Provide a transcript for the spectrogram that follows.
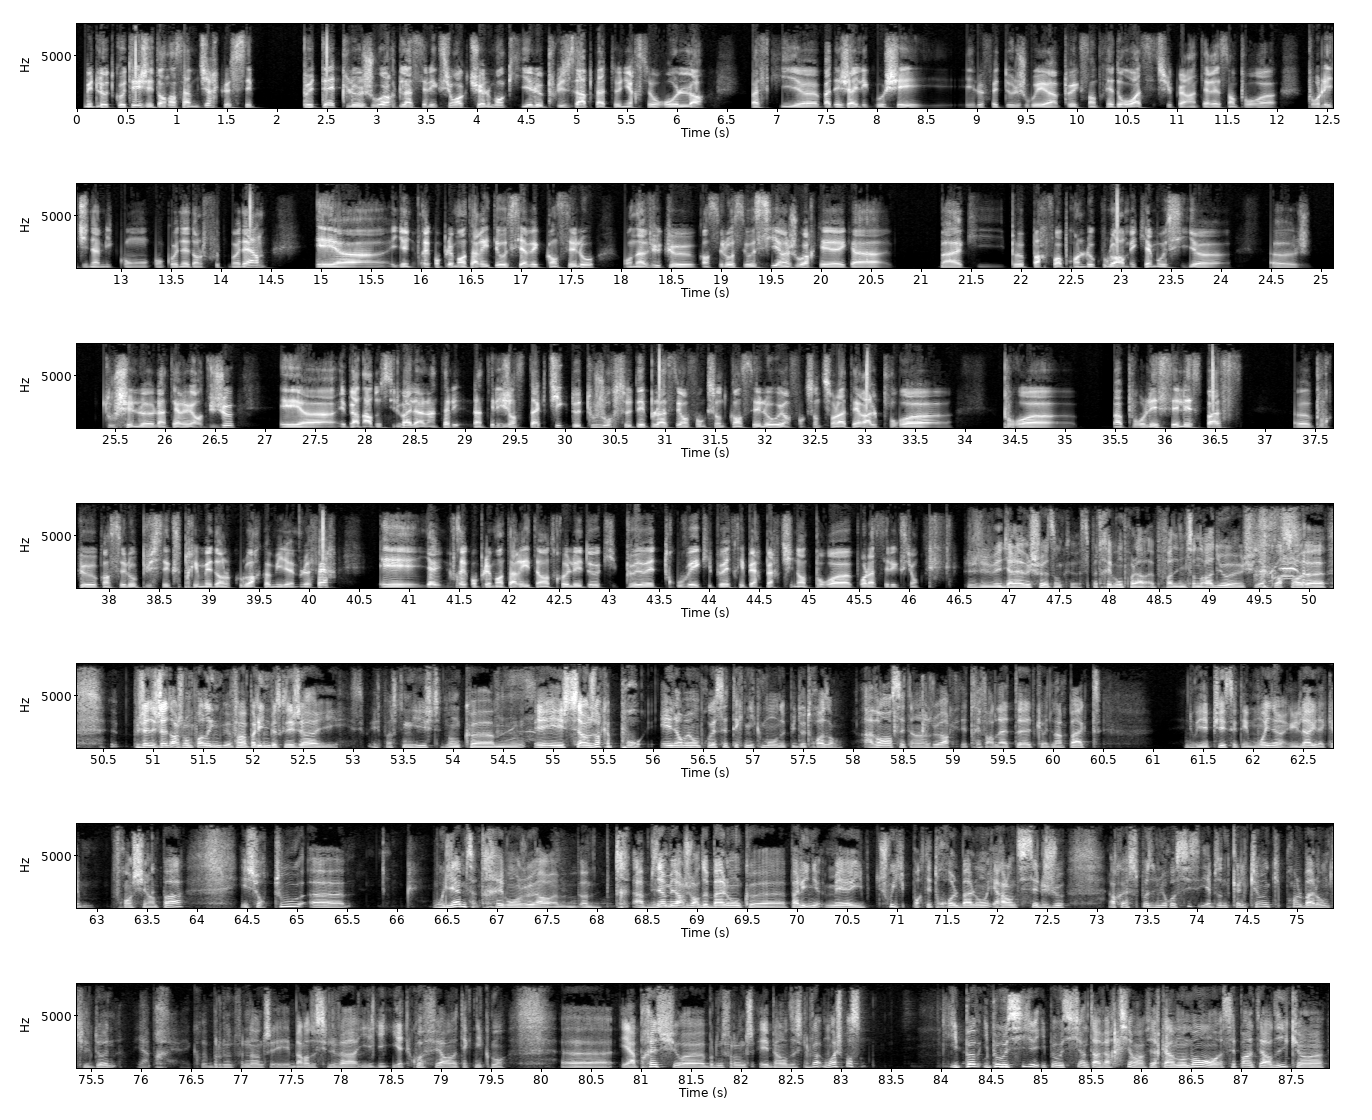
Mais de l'autre côté, j'ai tendance à me dire que c'est peut-être le joueur de la sélection actuellement qui est le plus apte à tenir ce rôle-là, parce qu'il, euh, bah déjà, il est gaucher et, le fait de jouer un peu excentré droit, c'est super intéressant pour, euh, pour les dynamiques qu'on connaît dans le foot moderne. Et il y a une vraie complémentarité aussi avec Cancelo. On a vu que Cancelo, c'est aussi un joueur qui, bah, qui, peut parfois prendre le couloir, mais qui aime aussi toucher l'intérieur du jeu. Euh, et, Bernardo Silva, il a l'intelligence tactique de toujours se déplacer en fonction de Cancelo et en fonction de son latéral pour, euh, pour, euh, bah, pour laisser l'espace pour que Cancelo puisse s'exprimer dans le couloir comme il aime le faire. Et il y a une vraie complémentarité entre les deux qui peut être trouvée, qui peut être hyper pertinente pour, euh, pour la sélection. Je vais dire la même chose, donc euh, c'est pas très bon pour, la, pour faire des émissions de radio. Euh, je suis d'accord sur. J'adore Jean Pauline, enfin Pauline parce que déjà il, est pas English, donc et c'est un joueur qui a énormément progressé techniquement depuis 2-3 ans. Avant c'était un joueur qui était très fort de la tête, qui avait de l'impact. Au niveau des pieds c'était moyen, et là il a quand même franchi un pas. Et surtout, Williams, un très bon joueur, un, bien meilleur joueur de ballon que euh, Paligne, mais il, je qu'il portait trop le ballon, il ralentissait le jeu. Alors qu'à ce poste numéro 6, il y a besoin de quelqu'un qui prend le ballon, qui le donne, et après, avec Bruno Fernandes et Bernardo Silva, il, y a de quoi faire euh, techniquement. Euh, et après, sur Bruno Fernandes et Bernardo Silva, moi je pense qu'ils peuvent, ils peuvent, aussi, aussi intervertir. Hein. C'est-à-dire qu'à un moment, c'est pas interdit qu'un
